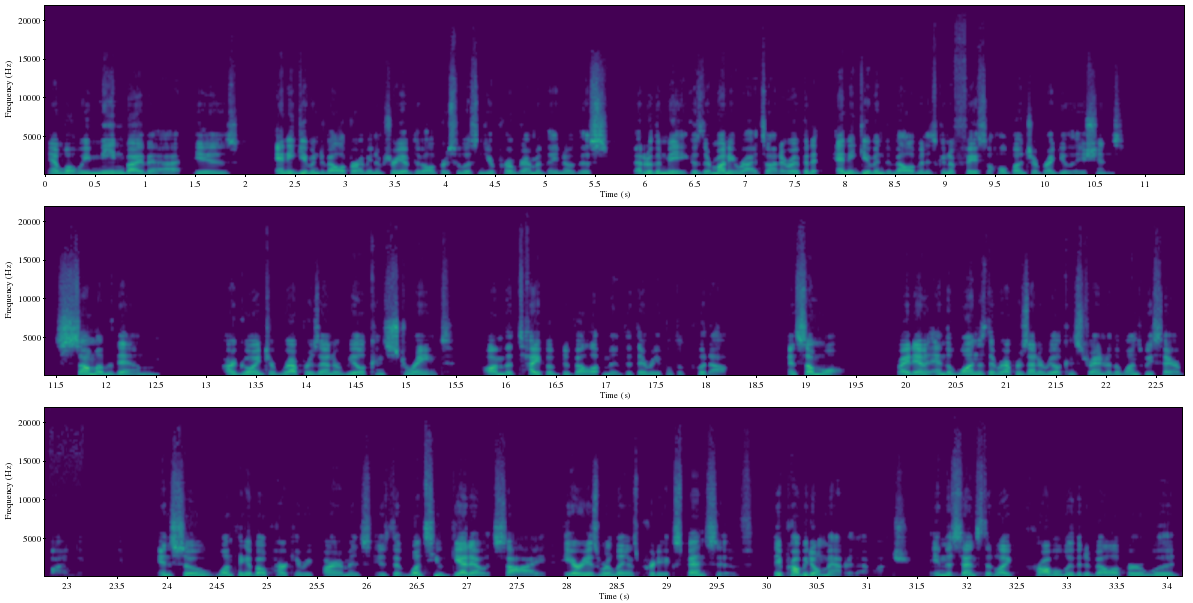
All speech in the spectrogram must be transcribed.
And what we mean by that is any given developer, I mean, I'm sure you have developers who listen to your program and they know this better than me because their money rides on it, right? But any given development is going to face a whole bunch of regulations. Some of them are going to represent a real constraint on the type of development that they're able to put up, and some won't, right? And, and the ones that represent a real constraint are the ones we say are binding. And so, one thing about parking requirements is that once you get outside areas where land's pretty expensive, they probably don't matter that much in the sense that, like, probably the developer would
